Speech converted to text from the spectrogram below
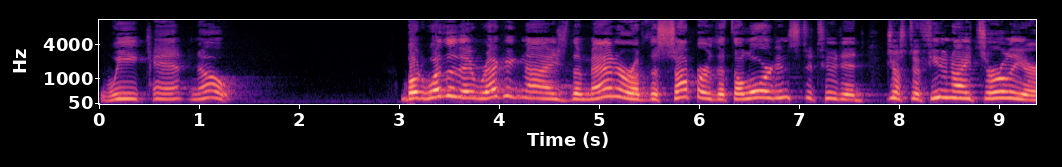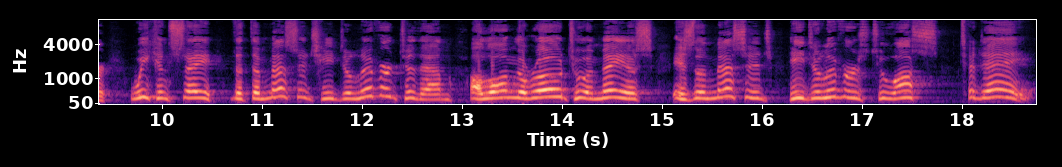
we can't know. But whether they recognized the manner of the supper that the Lord instituted just a few nights earlier, we can say that the message he delivered to them along the road to Emmaus is the message he delivers to us today.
